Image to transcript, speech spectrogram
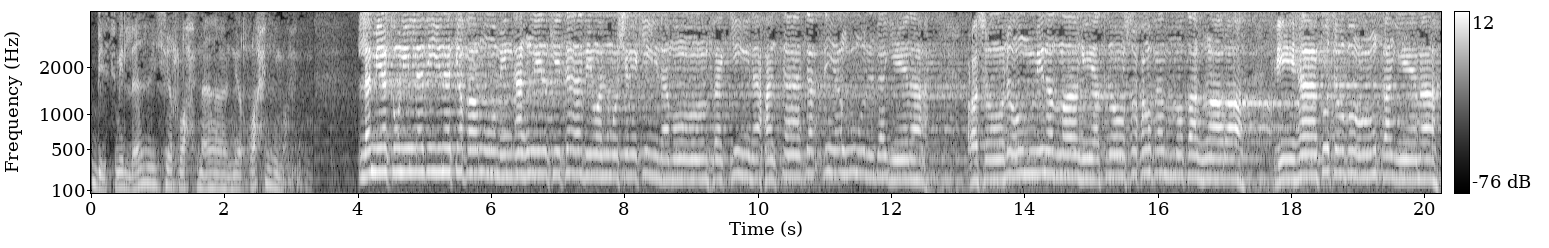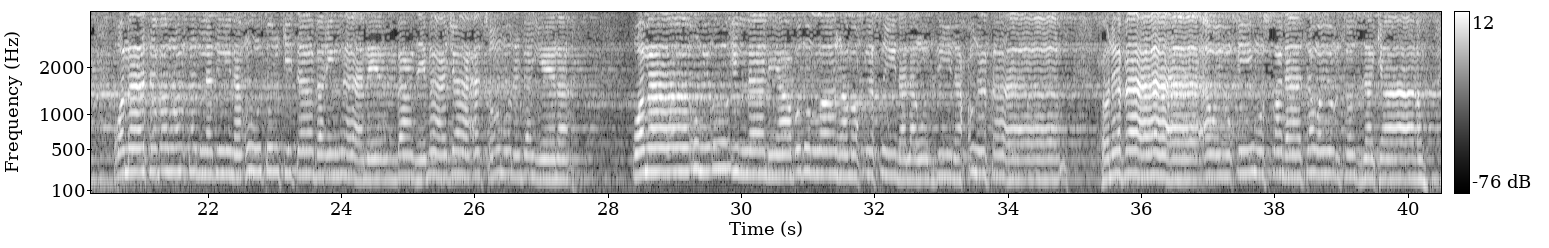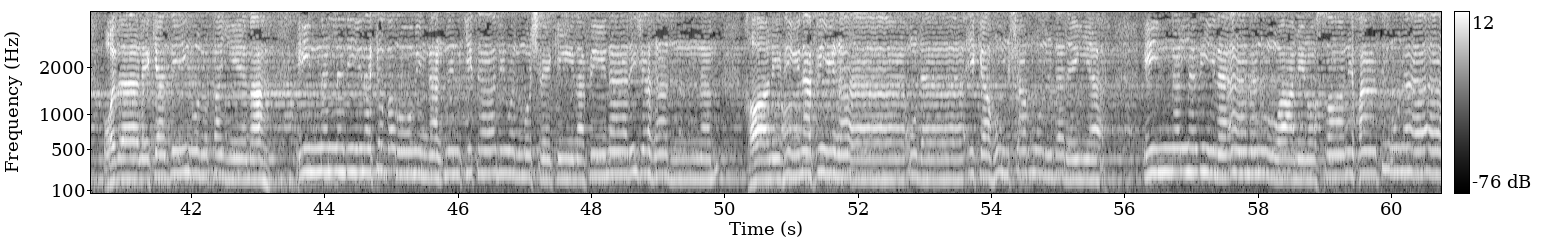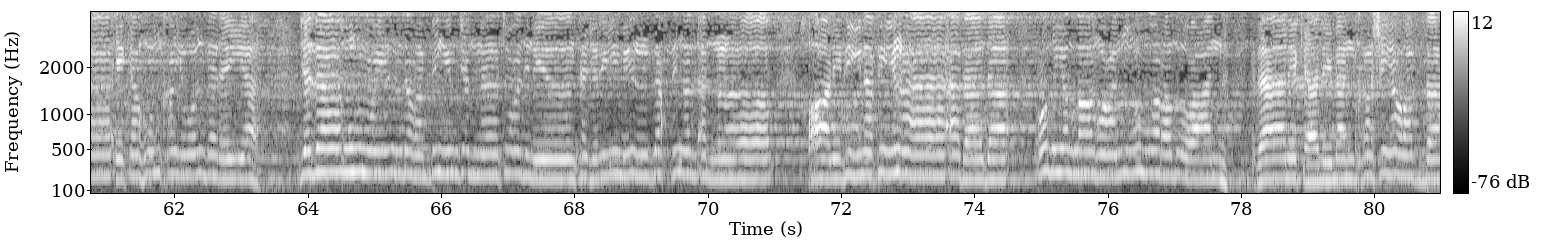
بسم الله الرحمن الرحيم. لم يكن الذين كفروا من أهل الكتاب والمشركين منفكين حتى تأتيهم البينة. رسول من الله يتلو صحفا مطهرة فيها كتب قيمة. وما تفرق الذين أوتوا الكتاب إلا من بعد ما جاءتهم البينة. وما أمروا إلا ليعبدوا الله مخلصين له الدين حنفاء حنفاء ويقيموا الصلاة ويؤتوا الزكاة. وذلك دين القيمة. إن الذين كفروا من أهل الكتاب والمشركين في نار جهنم خالدين فيها أولئك هم شر البرية. إن الذين آمنوا وعملوا الصالحات أولئك هم خير البرية. جزاؤهم عند ربهم جنات عدن تجري من تحتها الأنهار خالدين فيها أبدا. رضي الله عنهم ورضوا عنه. ذلك لمن خشي ربه.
